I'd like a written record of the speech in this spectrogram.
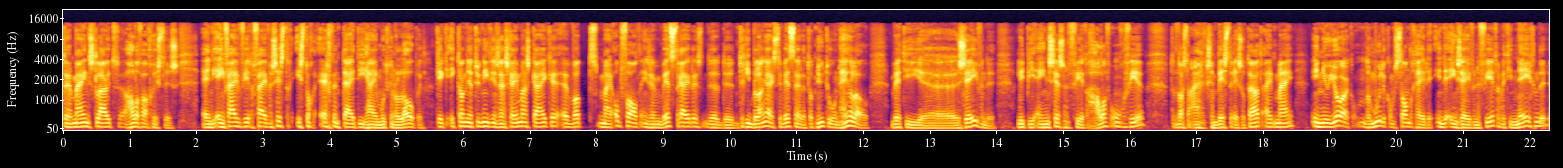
termijn sluit half augustus. En die 1.45-65 is toch echt een tijd die hij moet kunnen lopen. Kijk, ik kan natuurlijk niet in zijn schema's kijken. Eh, Wat mij opvalt in zijn wedstrijden... de, de drie belangrijkste wedstrijden tot nu toe in Hengelo... werd hij eh, zevende, liep hij 1.46,5 ongeveer. Dat was dan eigenlijk zijn beste resultaat eind mei. In New York, onder moeilijke omstandigheden, in de 1.47 werd hij negende.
